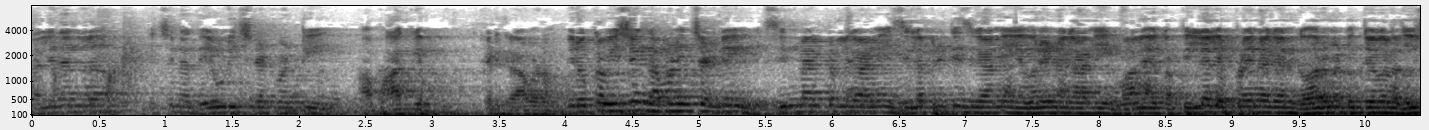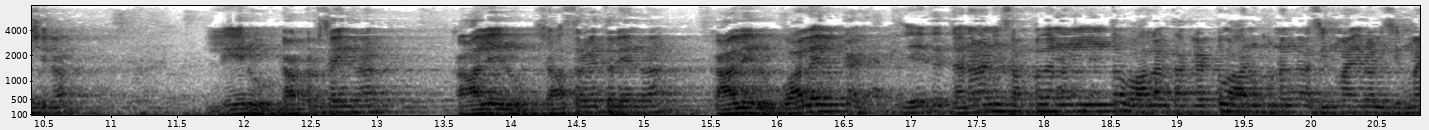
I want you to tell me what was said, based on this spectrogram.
తల్లిదండ్రులు ఇచ్చిన దేవుడు ఇచ్చినటువంటి ఆ భాగ్యం ఇక్కడికి రావడం. మీరు ఒక్క విషయం గమనించండి. సినిమా యాక్టర్లు కానీ సెలబ్రిటీస్ కానీ ఎవరైనా కానీ వాళ్ళ యొక్క పిల్లలు ఎప్పుడైనా కానీ గవర్నమెంట్ ఉద్యోగాలు చూసినా లేరు. డాక్టర్స్ అయినా కాలేరు. శాస్త్రవేత్తలేనరా. కాలేరు. వాళ్ళ యొక్క ఏదైతే ధనాన్ని సంపదనంతా వాళ్ళకి తగ్గట్టు అనుగుణంగా సినిమా హీరోలు సినిమా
